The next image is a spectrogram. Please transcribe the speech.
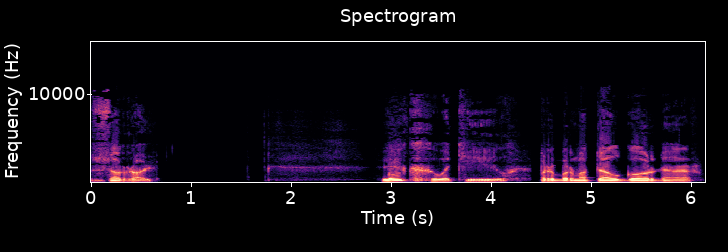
зороль. Эх, хватил, пробормотал Гордонер.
